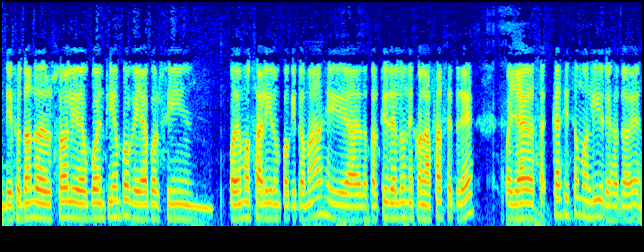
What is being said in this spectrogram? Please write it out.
disfrutando del sol y de un buen tiempo que ya por fin podemos salir un poquito más y a partir del lunes con la fase 3, pues ya casi somos libres otra vez.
